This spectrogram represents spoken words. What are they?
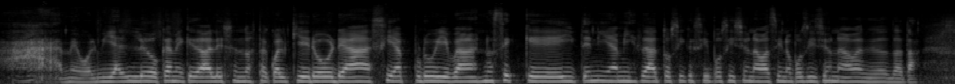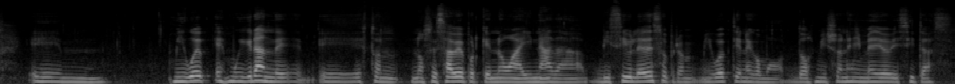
ah, me volvía loca, me quedaba leyendo hasta cualquier hora, hacía pruebas, no sé qué, y tenía mis datos y que si posicionaba, si no posicionaba, em, mi web es muy grande, eh, esto no se sabe porque no hay nada visible de eso, pero mi web tiene como dos millones y medio de visitas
